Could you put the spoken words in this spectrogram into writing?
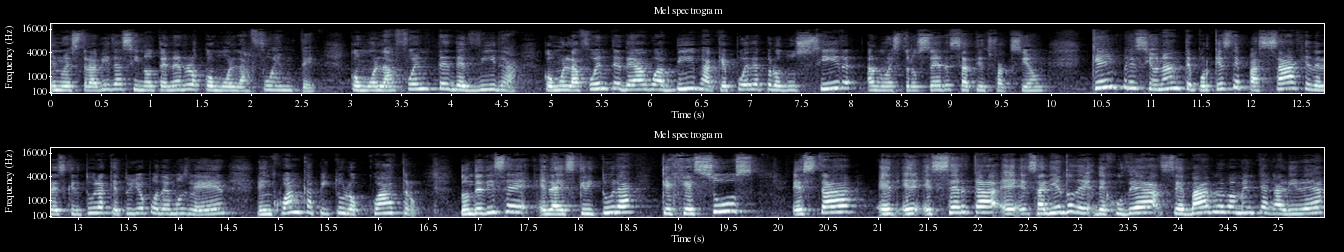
en nuestra vida, sino tenerlo como la fuente, como la fuente de vida, como la fuente de agua viva que puede producir a nuestro ser satisfacción. Qué impresionante, porque este pasaje de la escritura que tú y yo podemos leer en Juan capítulo 4, donde dice la escritura que Jesús está cerca, eh, eh, saliendo de, Judea, se va nuevamente a Galilea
